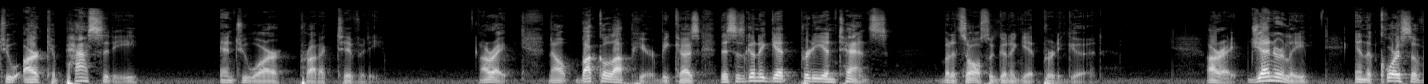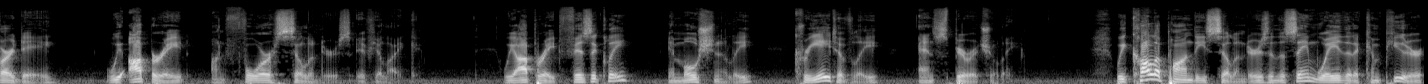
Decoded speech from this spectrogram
to our capacity and to our productivity. All right, now buckle up here because this is going to get pretty intense, but it's also going to get pretty good. All right, generally, in the course of our day, we operate on four cylinders, if you like. We operate physically, emotionally, creatively, and spiritually. We call upon these cylinders in the same way that a computer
